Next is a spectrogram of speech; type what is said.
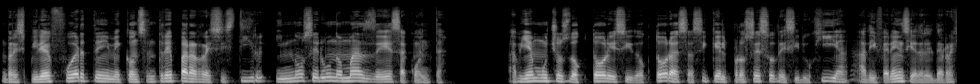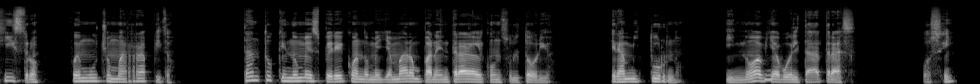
Respiré fuerte y me concentré para resistir y no ser uno más de esa cuenta. Había muchos doctores y doctoras, así que el proceso de cirugía, a diferencia del de registro, fue mucho más rápido. Tanto que no me esperé cuando me llamaron para entrar al consultorio. Era mi turno, y no había vuelta atrás. ¿O sí?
